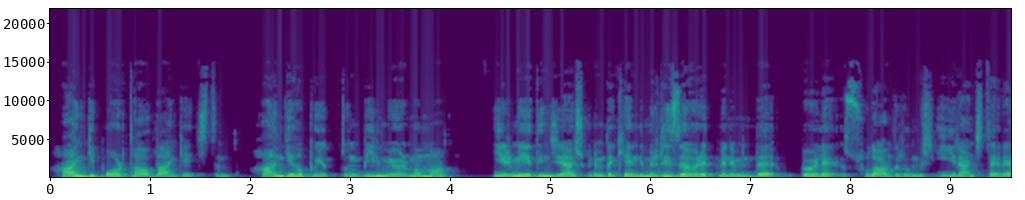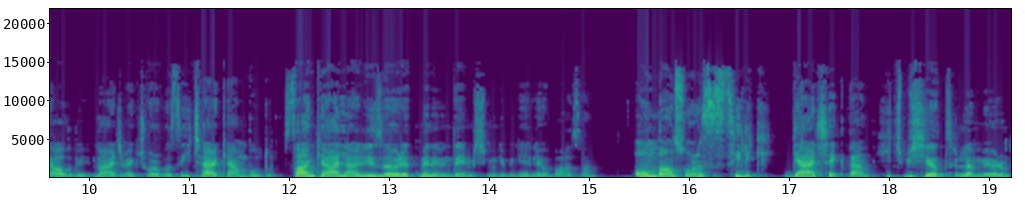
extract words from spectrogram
hangi portaldan geçtim, hangi hapı yuttum bilmiyorum ama 27. yaş günümde kendimi Rize öğretmenimin de böyle sulandırılmış iğrenç tereyağlı bir mercimek çorbası içerken buldum. Sanki hala Rize öğretmenimindeymişim gibi geliyor bazen. Ondan sonrası silik. Gerçekten hiçbir şey hatırlamıyorum.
